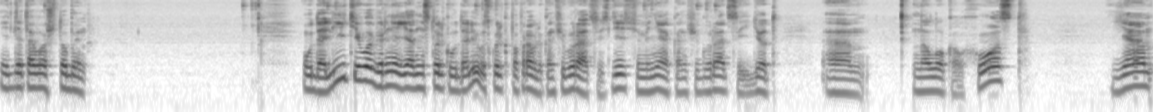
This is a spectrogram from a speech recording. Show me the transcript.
И для того, чтобы удалить его, вернее, я не столько удалю его, сколько поправлю конфигурацию. Здесь у меня конфигурация идет э, на localhost. Я,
